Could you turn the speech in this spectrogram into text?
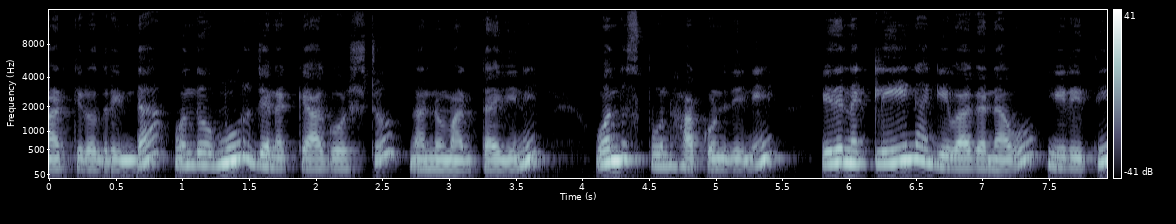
ಮಾಡ್ತಿರೋದ್ರಿಂದ ಒಂದು ಮೂರು ಜನಕ್ಕೆ ಆಗುವಷ್ಟು ನಾನು ಮಾಡ್ತಾ ಇದ್ದೀನಿ. ಒಂದು ಸ್ಪೂನ್ ಹಾಕ್ಕೊಂಡಿದ್ದೀನಿ ಇದನ್ನು ಕ್ಲೀನಾಗಿ ಇವಾಗ ನಾವು ಈ ರೀತಿ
